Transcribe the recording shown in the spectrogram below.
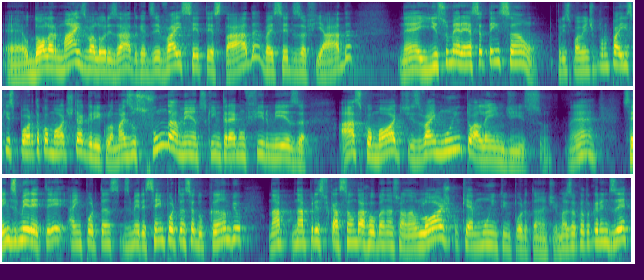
é, o dólar mais valorizado, quer dizer, vai ser testada, vai ser desafiada, né? E isso merece atenção, principalmente para um país que exporta commodity agrícola. Mas os fundamentos que entregam firmeza às commodities vai muito além disso, né? Sem desmerecer a importância, desmerecer a importância do câmbio na, na precificação da arroba nacional. Lógico que é muito importante, mas é o que eu estou querendo dizer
